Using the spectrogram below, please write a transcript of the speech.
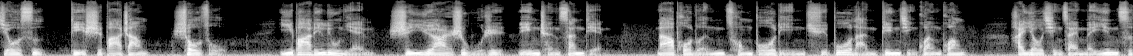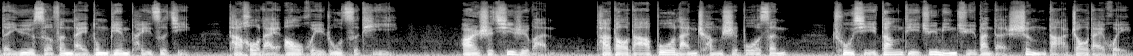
九四第十八章受阻。一八零六年十一月二十五日凌晨三点，拿破仑从柏林去波兰边境观光，还邀请在美因茨的约瑟芬来东边陪自己。他后来懊悔如此提议。二十七日晚，他到达波兰城市波森，出席当地居民举办的盛大招待会。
